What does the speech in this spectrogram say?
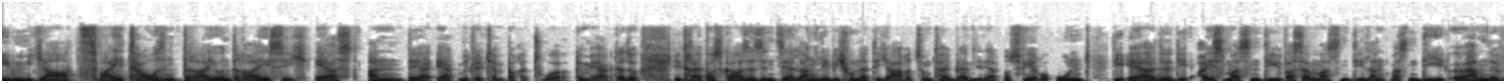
im Jahr 2033 erst an der Erdmitteltemperatur gemerkt. Also die Treibhausgase sind sehr langlebig, hunderte Jahre zum Teil bleiben in der Atmosphäre und die Erde, die Eismassen, die Wassermassen, die Landmassen, die äh, haben eine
